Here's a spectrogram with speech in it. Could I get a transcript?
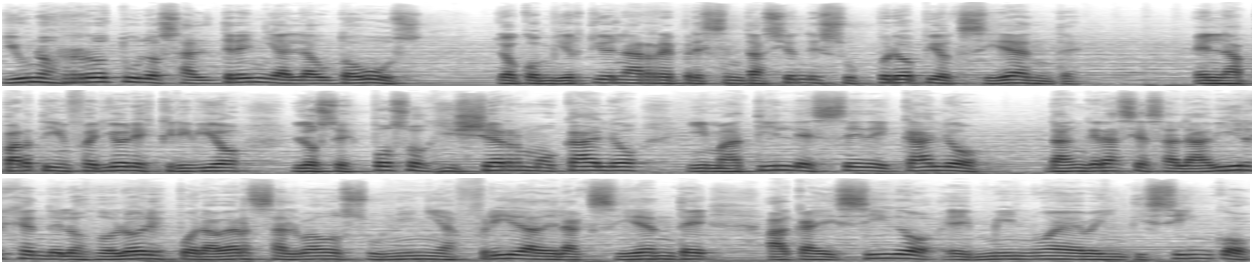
y unos rótulos al tren y al autobús. Lo convirtió en la representación de su propio accidente. En la parte inferior escribió, los esposos Guillermo Calo y Matilde C. de Calo dan gracias a la Virgen de los Dolores por haber salvado su niña Frida del accidente acaecido en 1925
